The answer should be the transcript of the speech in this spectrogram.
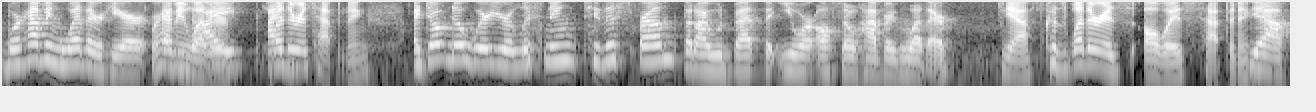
We're having weather here. We're having weather. I, I, weather is happening. I don't know where you're listening to this from, but I would bet that you are also having weather. Yeah, because weather is always happening. Yeah.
